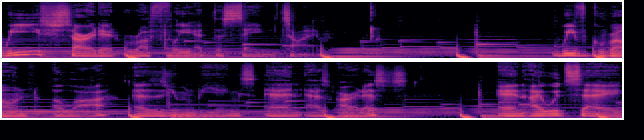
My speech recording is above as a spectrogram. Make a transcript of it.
We started roughly at the same time. We've grown a lot as human beings and as artists. And I would say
